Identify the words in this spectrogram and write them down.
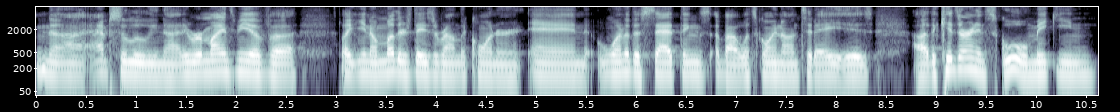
No, absolutely not. It reminds me of uh like you know Mother's Day's around the corner, and one of the sad things about what's going on today is uh, the kids aren't in school making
